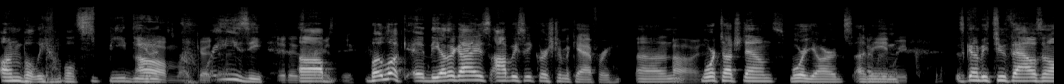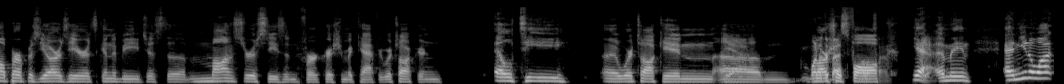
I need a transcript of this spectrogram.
unbelievable speed. Dude. Oh my goodness. crazy. It is Um, crazy. But look, uh, the other guys, obviously Christian McCaffrey. Uh, Oh, yeah. More touchdowns, more yards. I Every mean, week. it's going to be 2,000 all purpose yards here. It's going to be just a monstrous season for Christian McCaffrey. We're talking LT. Uh, we're talking Yeah. um, One of the Marshall Faulk. Yeah, Yeah. I mean, and you know what?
